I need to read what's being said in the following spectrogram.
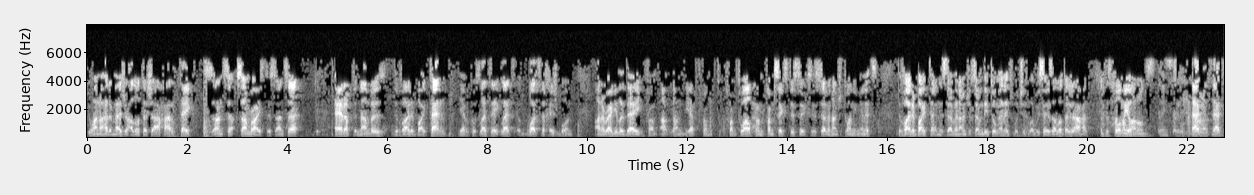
You want to know how to measure Alot HaShachar? Take sunset, sunrise to sunset, add up the numbers, divide it by 10. Yeah, because let's say, let's, what's the cheshbon? On a regular day, from uh, um, you have from from 12 from from 6 to 6 is 720 minutes. Divided by 10 is 772 minutes, which is what we say is Alot HaShachar. Is this Full thing? That, that's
